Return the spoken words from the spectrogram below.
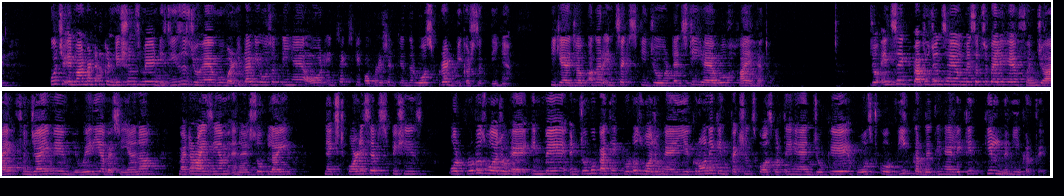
कुछ इन्वायरमेंटल कंडीशंस में डिज़ीज़ जो हैं वो मल्टीप्लाई भी हो सकती हैं और इंसेक्ट्स की पॉपुलेशन के अंदर वो स्प्रेड भी कर सकती हैं। ठीक है, जब अगर इंसेक्ट्स की जो डेंसिटी है वो हाई है तो। जो इंसेक्ट पैथोजेंस हैं उनमें सबसे पहले है फंजाई फंजाई में Beauveria bassiana Metarhizium anisopliae next Cordyceps species और प्रोटोजोआ जो है, इनमें एंटोमोपैथिक प्रोटोजोआ जो है, ये क्रॉनिक इन्फेक्शन कॉज करते हैं, जो कि होस्ट को वीक कर देते हैं, लेकिन किल नहीं करते।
